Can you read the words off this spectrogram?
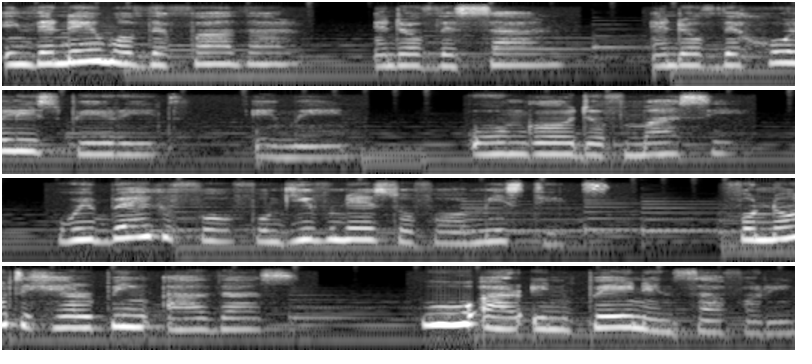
In the name of the Father, and of the Son, and of the Holy Spirit. Amen. O God of mercy, we beg for forgiveness of our mistakes, for not helping others who are in pain and suffering.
